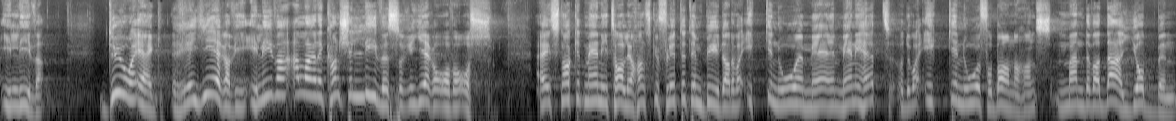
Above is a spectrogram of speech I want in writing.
i livet. Du og jeg, regjerer vi i livet, eller er det kanskje livet som regjerer over oss? Jeg snakket med en i Italia. Han skulle flytte til en by der det var ikke noe med en menighet, og det var ikke noe for barna hans, men det var der jobben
